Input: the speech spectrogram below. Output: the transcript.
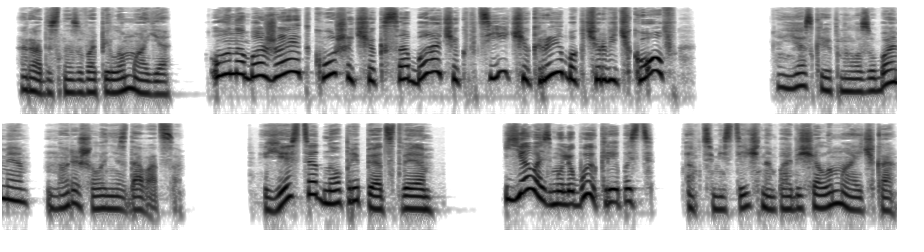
— радостно завопила Майя. «Он обожает кошечек, собачек, птичек, рыбок, червячков!» Я скрипнула зубами, но решила не сдаваться. «Есть одно препятствие». «Я возьму любую крепость», — оптимистично пообещала Маечка.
